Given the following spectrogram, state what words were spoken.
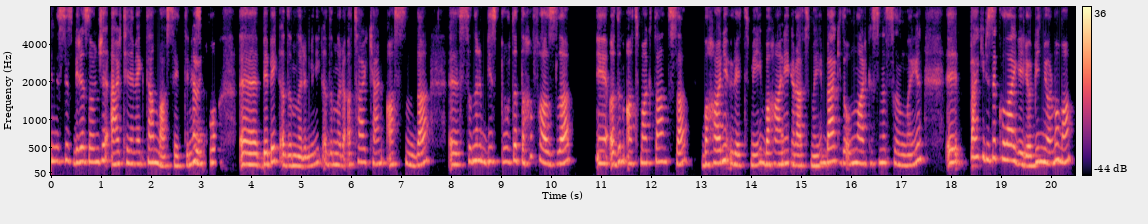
Şimdi siz biraz önce ertelemekten bahsettiniz. Evet. O e, bebek adımları, minik adımları atarken aslında e, sanırım biz burada daha fazla e, adım atmaktansa bahane üretmeyi, bahane yaratmayı, belki de onun arkasına sığınmayı e, belki bize kolay geliyor, bilmiyorum ama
